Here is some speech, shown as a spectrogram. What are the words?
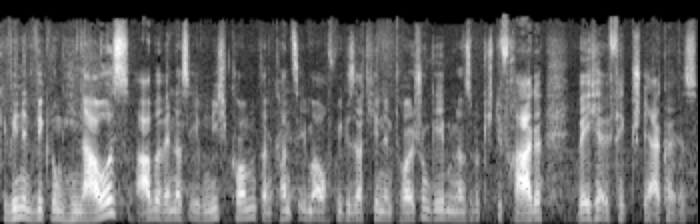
Gewinnentwicklung hinaus. Aber wenn das eben nicht kommt, dann kann es eben auch, wie gesagt, hier eine Enttäuschung geben. Und dann ist wirklich die Frage, welcher Effekt stärker ist.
